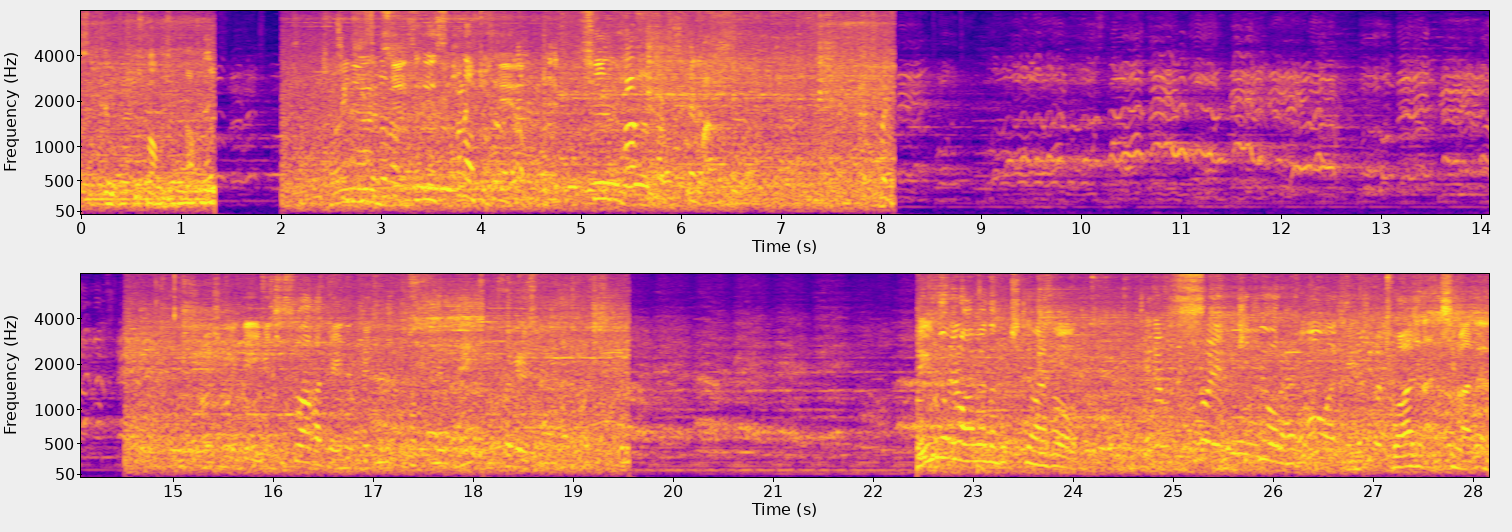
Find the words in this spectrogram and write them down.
시스템을 구축하고 싶다. 정상화가 돼 있는 케이스를 때문에 믹서기를 진행하는 거죠. 개인적으로 하면은 솔직히 말해서 PPO를 할때 좋아하진 않지만은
